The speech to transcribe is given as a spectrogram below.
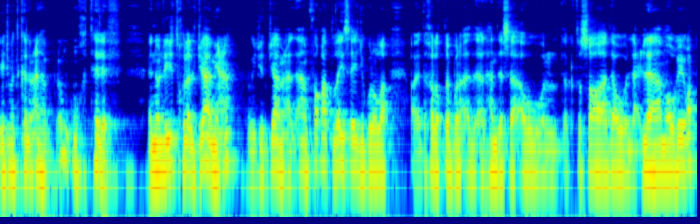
يجب أن نتكلم عنها بعمق مختلف. إنه اللي يدخل الجامعة ويجي الجامعة الآن فقط ليس يجي يقول والله دخل الطب الهندسة أو الاقتصاد أو الإعلام أو غيره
